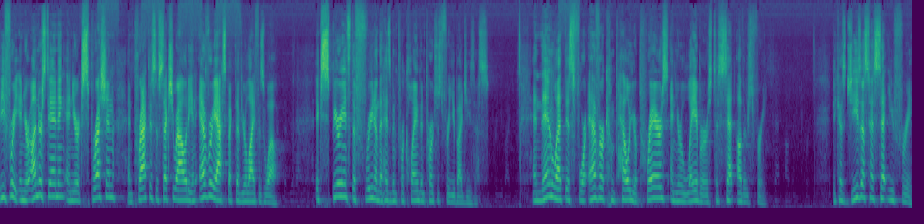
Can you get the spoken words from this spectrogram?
Be free in your understanding and your expression and practice of sexuality in every aspect of your life as well. Experience the freedom that has been proclaimed and purchased for you by Jesus. And then let this forever compel your prayers and your labors to set others free. Because Jesus has set you free,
